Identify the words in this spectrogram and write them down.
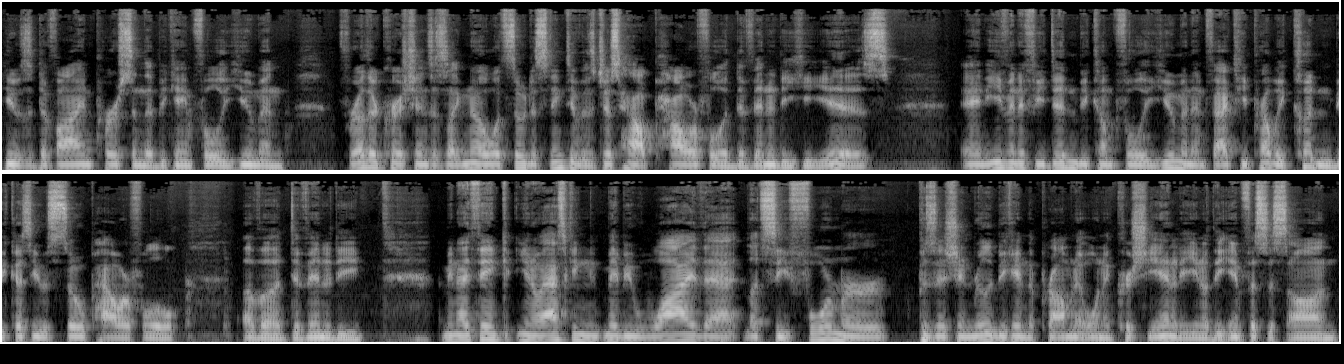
He was a divine person that became fully human. For other Christians, it's like, no, what's so distinctive is just how powerful a divinity he is. And even if he didn't become fully human, in fact, he probably couldn't because he was so powerful of a divinity. I mean, I think, you know, asking maybe why that, let's see, former position really became the prominent one in Christianity. You know, the emphasis on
